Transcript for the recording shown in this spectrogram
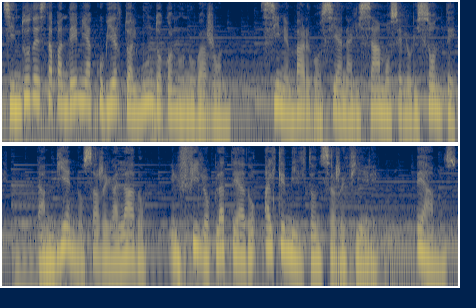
Sin duda esta pandemia ha cubierto al mundo con un nubarrón. Sin embargo, si analizamos el horizonte, también nos ha regalado el filo plateado al que Milton se refiere. Veamos.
